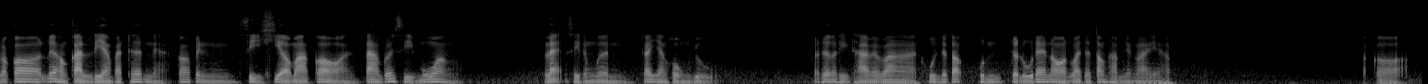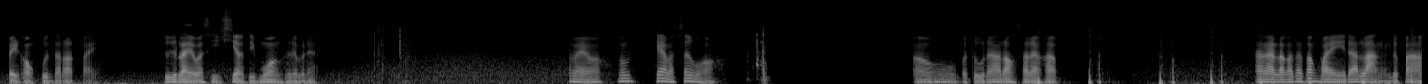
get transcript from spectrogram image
แล้วก็เรื่องของการเรียงแพทเทิร์นเนี่ยก็เป็นสีเขียวมาก่อน ตามด้วยสีม่วง และสีน้ำเงินก็ยังคงอยู่แล้วเธอก็ทิ้งท้ายไว้ว่า คุณจะต้องคุณจะรู้แน่นอนว่าจะต้องทำอย่างไรครับ แล้วก็เป็นของคุณตลอดไป คืออะไรวะสีเขียวสีม่วงคืออะไรวะเนี่ยทำไมวะต้องแก้บัซเซิลเหรอเอาประตูหน้าล็อกซะแล้วครับถ้างั้นเราก็จะต้องไปด้านหลังหรือเปล่า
